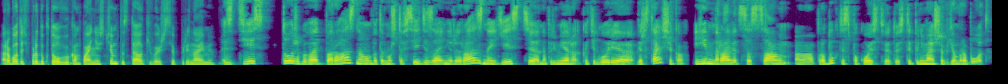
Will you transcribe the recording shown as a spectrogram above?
работать в продуктовую компанию? С чем ты сталкиваешься при найме? Здесь тоже бывает по-разному, потому что все дизайнеры разные. Есть, э, например, категория верстальщиков. Им нравится сам э, продукт и спокойствие. То есть ты понимаешь объем работ,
